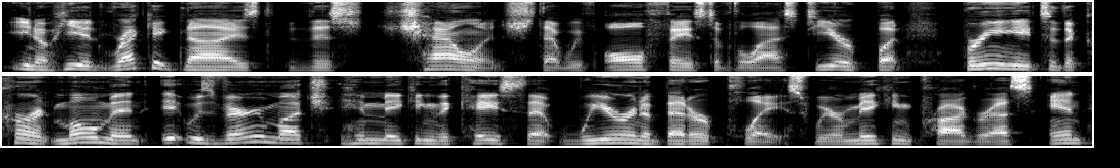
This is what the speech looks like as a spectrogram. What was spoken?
you know, he had recognized this challenge that we've all faced over the last year, but bringing it to the current moment, it was very much him making the case that we're in a better place. We are making progress. And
